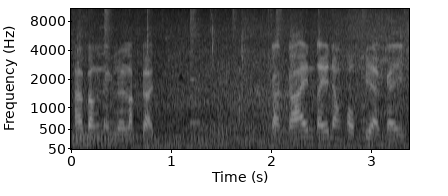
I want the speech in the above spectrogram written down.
Habang naglalakad kakain tayo ng hopya guys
